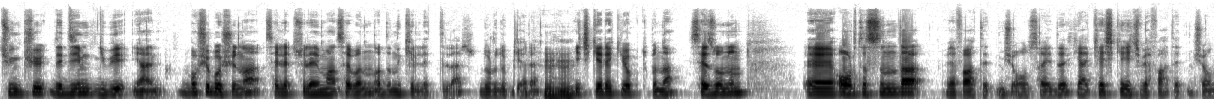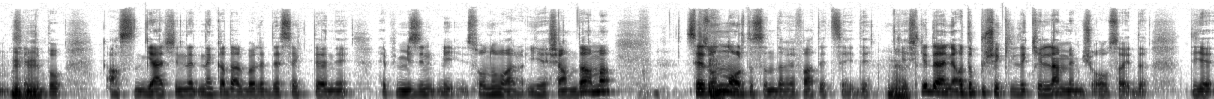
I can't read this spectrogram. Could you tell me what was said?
Çünkü dediğim gibi yani boşu boşuna Süleyman Seba'nın adını kirlettiler durduk yere. Hı hı. Hiç gerek yoktu buna. Sezonun e, ortasında vefat etmiş olsaydı ya yani keşke hiç vefat etmiş olmasaydı. Hı hı. Bu aslında gerçi ne, ne kadar böyle desek de hani hepimizin bir sonu var yaşamda ama sezonun ortasında vefat etseydi. Evet. Keşke de hani adı bu şekilde kirlenmemiş olsaydı diye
